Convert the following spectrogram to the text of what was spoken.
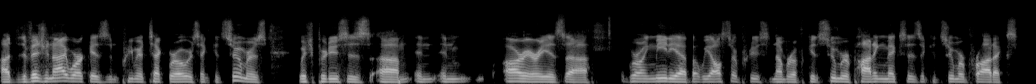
Uh, the division I work is in Premier Tech Growers and Consumers, which produces um, in, in our areas uh, growing media, but we also produce a number of consumer potting mixes and consumer products.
